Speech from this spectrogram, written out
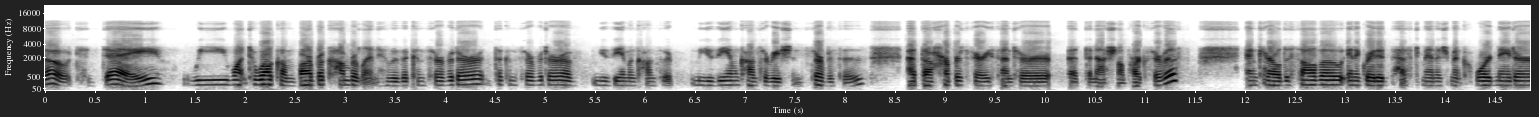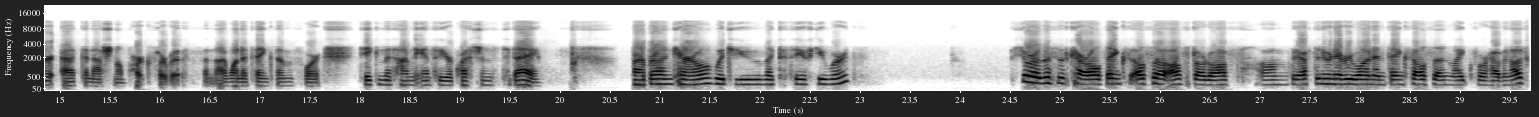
So today we want to welcome Barbara Cumberland, who is a conservator, the conservator of Museum and Conser Museum Conservation Services at the Harpers Ferry Center at the National Park Service, and Carol DeSalvo, Integrated Pest Management Coordinator at the National Park Service. And I want to thank them for taking the time to answer your questions today. Barbara and Carol, would you like to say a few words? Sure, this is Carol. Thanks, Elsa. I'll start off. Um, good afternoon, everyone, and thanks, Elsa and Mike, for having us.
